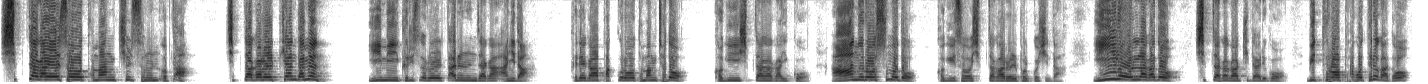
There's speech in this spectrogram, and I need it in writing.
십자가에서 도망칠 수는 없다. 십자가를 피한다면 이미 그리스도를 따르는 자가 아니다. 그대가 밖으로 도망쳐도 거기 십자가가 있고 안으로 숨어도 거기서 십자가를 볼 것이다. 위로 올라가도 십자가가 기다리고 밑으로 파고 들어가도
